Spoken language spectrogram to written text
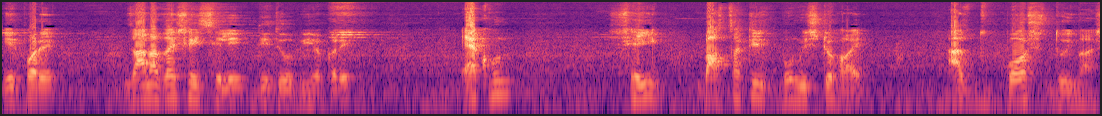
এরপরে জানা যায় সেই ছেলে দ্বিতীয় বিয়ে করে। এখন সেই বাচ্চাটি ভূমিষ্ঠ হয়? আজ বয়স দুই মাস।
